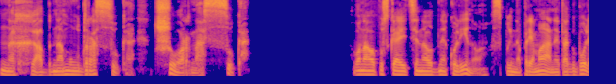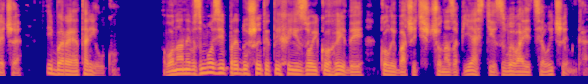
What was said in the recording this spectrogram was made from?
Нахабна мудра сука, чорна сука. Вона опускається на одне коліно, спина пряма, не так боляче, і бере тарілку. Вона не в змозі придушити тихий зойко гиди, коли бачить, що на зап'ясті звивається личинка.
